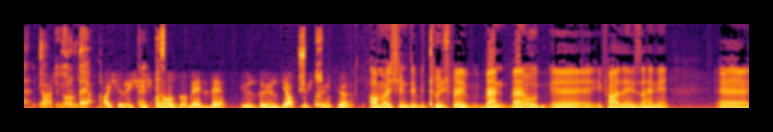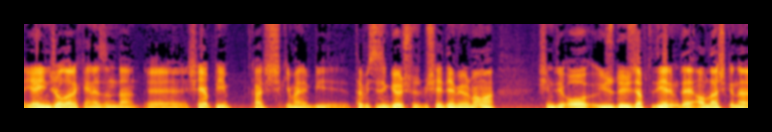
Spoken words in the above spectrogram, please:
yani çok da yorum da yapmak. Aşırı şişkin Evet, olduğu belli. %100 yapmış çünkü. Ama şimdi bir Tunç Bey ben ben o e, ifadenizde hani e, yayıncı olarak en azından e, şey yapayım. Karşı çıkayım hani bir tabii sizin görüşünüz bir şey demiyorum ama şimdi o %100 yaptı diyelim de Allah aşkına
